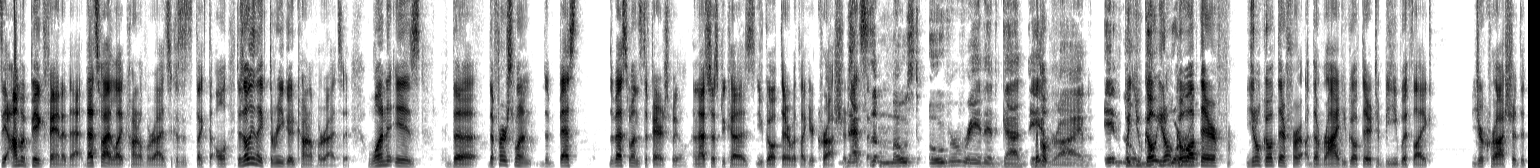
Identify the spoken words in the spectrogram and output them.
See, I'm a big fan of that. That's why I like carnival rides because it's like the only. There's only like three good carnival rides. One is the the first one, the best. The best one's the Ferris wheel, and that's just because you go up there with like your crush or That's something. the most overrated goddamn No. ride in. but the you go, you don't go up there. For, you don't go up there for the ride. You go up there to be with like your crush or the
